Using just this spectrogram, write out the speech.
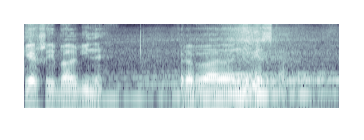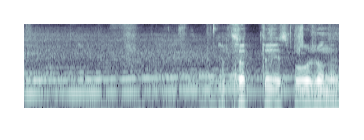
pierwszej balbiny, która była niebieska. A co to jest położone?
